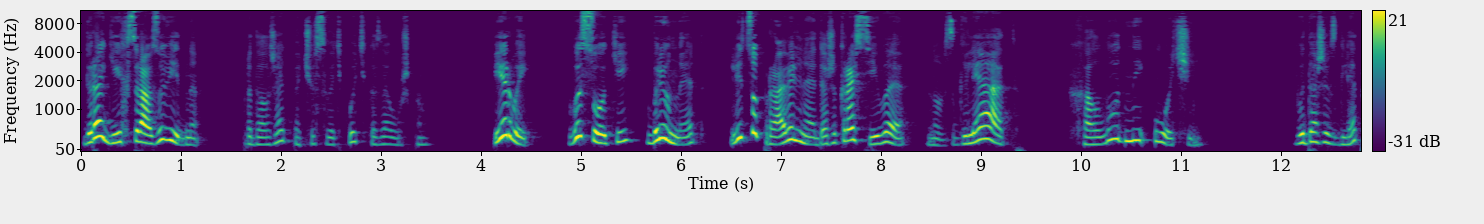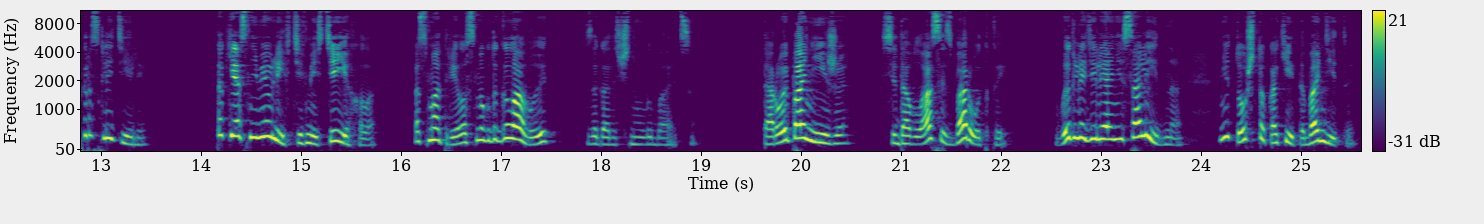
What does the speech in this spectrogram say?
Дорогих сразу видно. Продолжает почесывать котика за ушком. Первый – высокий, брюнет, лицо правильное, даже красивое, но взгляд холодный очень. Вы даже взгляд разглядели? Так я с ними в лифте вместе ехала. Осмотрела с ног до головы, загадочно улыбается. Второй пониже, седовласый с бородкой. Выглядели они солидно, не то что какие-то бандиты.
